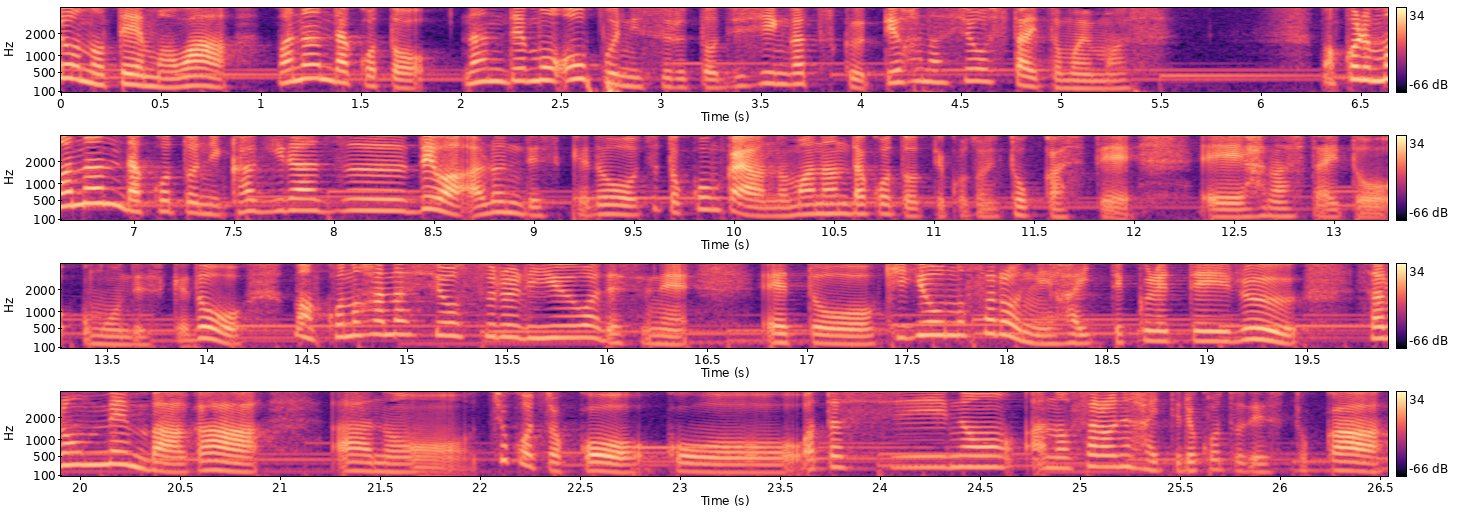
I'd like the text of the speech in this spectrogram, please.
今日のテーマは学んだこと何でもオープンにすると自信がつくっていう話をしたいと思います。まあ、これ学んだことに限らずではあるんですけど、ちょっと今回あの学んだことってことに特化して、えー、話したいと思うんですけど、まあ、この話をする理由はですね、えっ、ー、と、企業のサロンに入ってくれているサロンメンバーが、あの、ちょこちょこ、こう、私の、あの、サロンに入ってることですとか、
